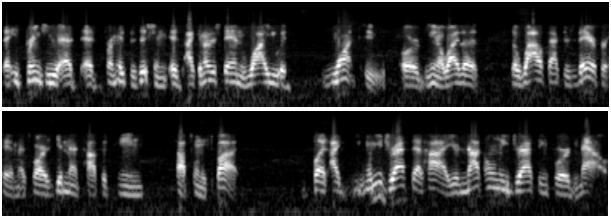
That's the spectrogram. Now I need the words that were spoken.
that he brings you at, at from his position is I can understand why you would want to or you know why the the wow factor's there for him as far as getting that top 15 top 20 spot. But I when you draft that high you're not only drafting for now.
